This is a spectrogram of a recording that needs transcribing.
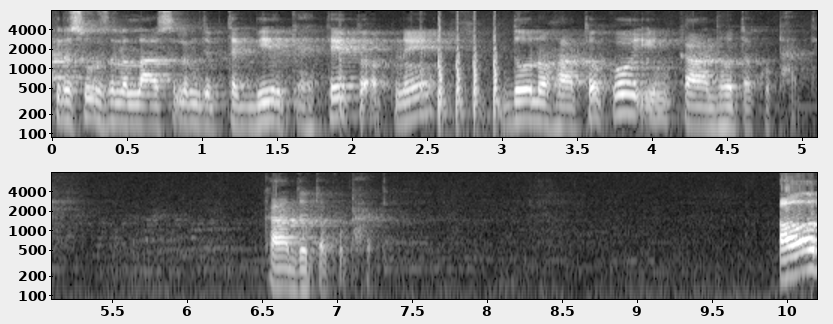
کے رسول صلی اللہ علیہ وسلم جب تکبیر کہتے تو اپنے دونوں ہاتھوں کو ان کاندھوں تک اٹھاتے۔ کاندھوں تک اٹھاتے۔ اور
